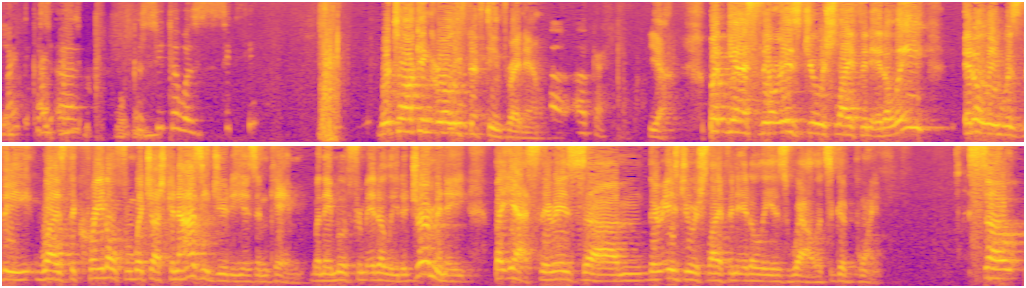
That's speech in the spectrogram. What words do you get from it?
right? Because uh, Casuto was 16. We're talking early 15th right now. Uh, okay. Yeah, but yes, there is Jewish life in Italy. Italy was the was the cradle from which Ashkenazi Judaism came when they moved from Italy to Germany. But yes, there is um, there is Jewish life in Italy as well. It's a good point. So,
